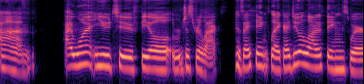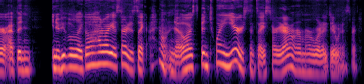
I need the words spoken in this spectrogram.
um, I want you to feel just relaxed because I think like I do a lot of things where I've been, you know, people are like, oh, how do I get started? It's like, I don't know. It's been 20 years since I started. I don't remember what I did when I started.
